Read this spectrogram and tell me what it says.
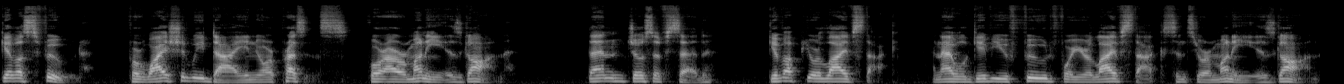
Give us food, for why should we die in your presence? For our money is gone. Then Joseph said, Give up your livestock, and I will give you food for your livestock, since your money is gone.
